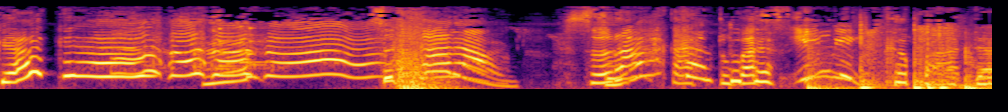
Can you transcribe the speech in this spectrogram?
gagal. Sekarang, serahkan tugas ini kepada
